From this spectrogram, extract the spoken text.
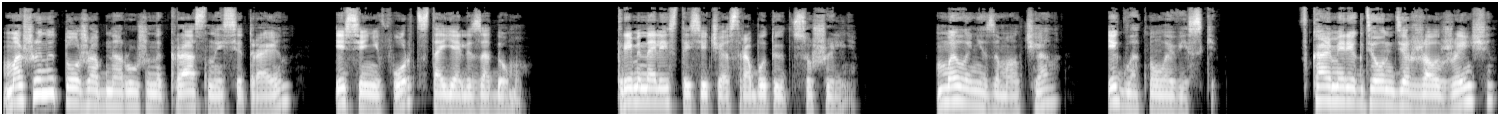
Машины тоже обнаружены красный «Ситроен» и синий «Форд» стояли за домом. Криминалисты сейчас работают в сушильне. Мелани замолчала и глотнула виски. В камере, где он держал женщин,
